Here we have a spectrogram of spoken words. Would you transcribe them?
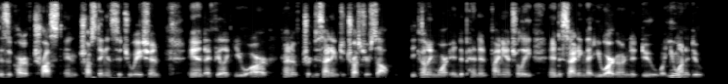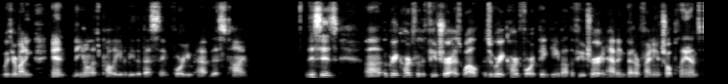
this is a card of trust and trusting a situation, and I feel like you are kind of deciding to trust yourself becoming more independent financially and deciding that you are going to do what you want to do with your money. And you know that's probably going to be the best thing for you at this time. This is uh, a great card for the future as well. It's a great card for thinking about the future and having better financial plans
